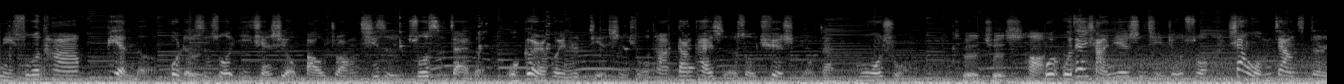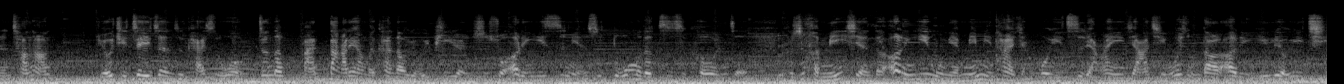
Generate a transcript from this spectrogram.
你说他变了，或者是说以前是有包装，其实说实在的，我个人会解释说，他刚开始的时候确实有在摸索。对，确实。好，我我在想一件事情，就是说，像我们这样子的人，常常，尤其这一阵子开始，我真的蛮大量的看到有一批人是说，二零一四年是多么的支持柯文哲，可是很明显的，二零一五年明明他也讲过一次两岸一家亲，为什么到了二零一六一七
